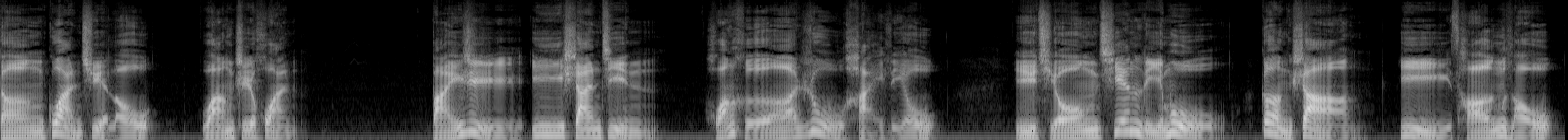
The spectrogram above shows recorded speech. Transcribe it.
登鹳雀楼王之涣。白日依山尽黄河入海流。欲穷千里目更上一层楼。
